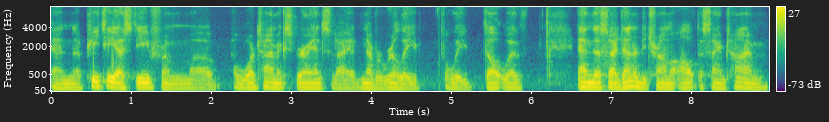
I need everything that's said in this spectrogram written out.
and PTSD from uh, a wartime experience that I had never really fully dealt with, and this identity trauma all at the same time.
